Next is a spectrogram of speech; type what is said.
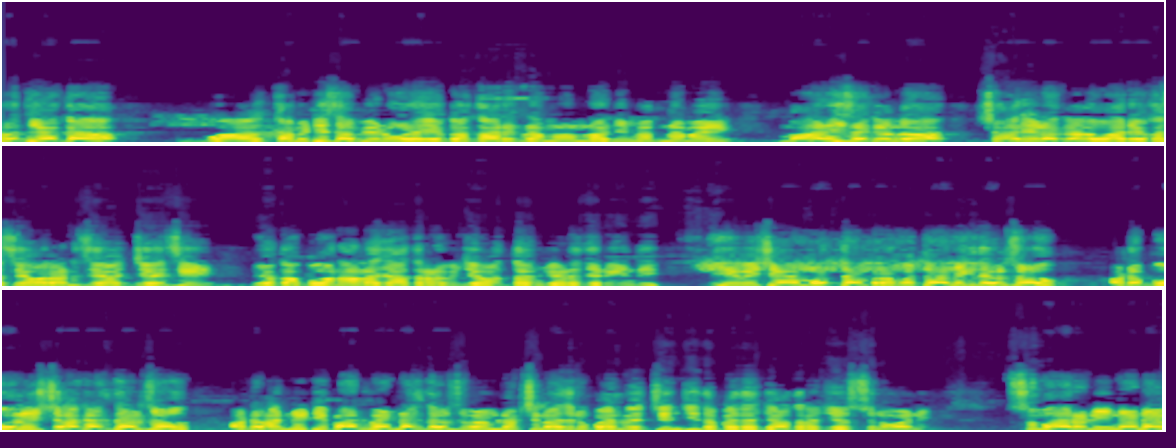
ప్రతి ఒక్క కమిటీ సభ్యులు కూడా ఈ యొక్క కార్యక్రమంలో నిమగ్నమై మానసికంగా శారీరకంగా వారి యొక్క సేవలను సేవ చేసి ఈ యొక్క బోనాల జాతరను విజయవంతం చేయడం జరిగింది. ఈ విషయం మొత్తం ప్రభుత్వానికి తెలుసు అటు పోలీస్ శాఖకు తెలుసు అటు అన్ని డిపార్ట్మెంట్లకు తెలుసు. మేము లక్షలాది రూపాయలు వెచ్చించి ఇంత పెద్ద జాతర చేస్తున్నామని. సుమారు నిన్ననే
